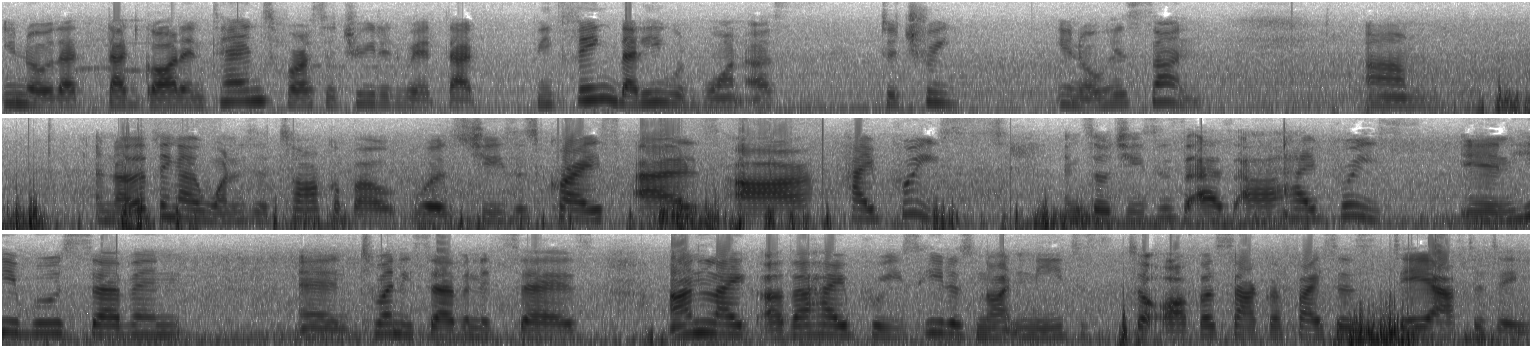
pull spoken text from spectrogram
you know that that God intends for us to treat it with that we think that he would want us to treat you know his son. Um, another thing I wanted to talk about was Jesus Christ as our high priest. And so Jesus as our high priest. In Hebrews 7 and 27 it says Unlike other high priests, he does not need to, offer sacrifices day after day,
